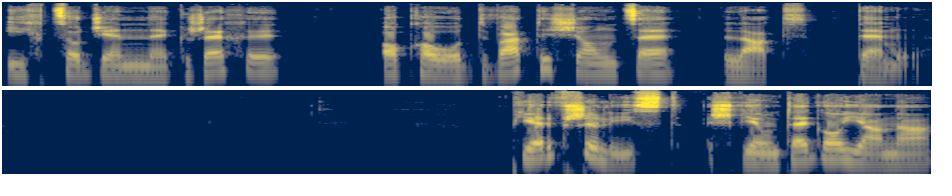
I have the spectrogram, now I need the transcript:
ich codzienne grzechy około dwa tysiące lat temu. Pierwszy list świętego Jana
